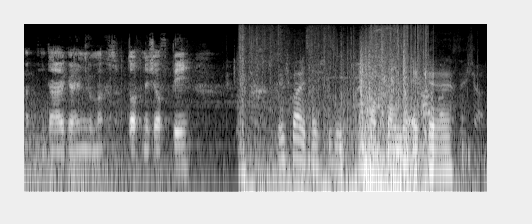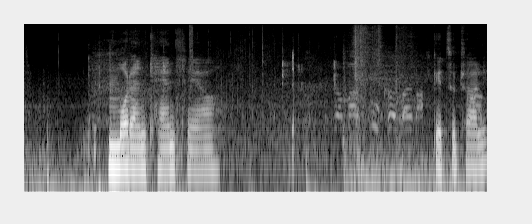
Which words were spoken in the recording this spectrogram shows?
Hab den Dagger hingemacht. Doch nicht auf B. Ich weiß, hab ich gesehen. In der Ecke. Modern Campfire. Ich geh zu Charlie.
